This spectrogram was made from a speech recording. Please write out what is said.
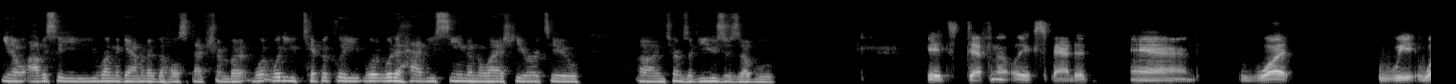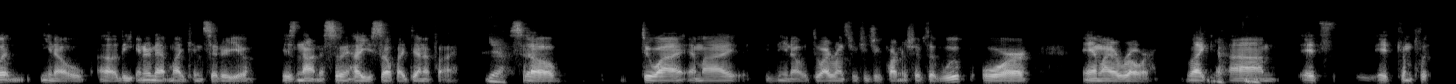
you know, obviously you run the gamut of the whole spectrum. But what what do you typically what what have you seen in the last year or two uh, in terms of users of Whoop? It's definitely expanded, and what we what you know uh, the internet might consider you is not necessarily how you self-identify yeah. So do I am I you know do I run strategic partnerships at Whoop or am I a rower? Like yeah. um it's it complete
